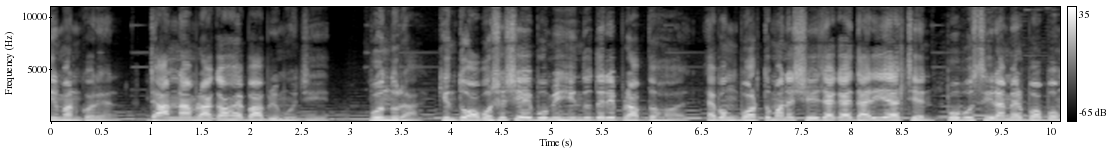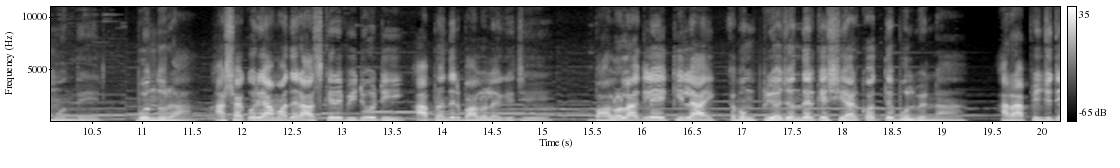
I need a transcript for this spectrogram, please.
নির্মাণ করেন, যার নাম রাখা হয় বাবরি মসজিদ। বন্ধুরা, কিন্তু অবশেষে এই ভূমি হিন্দুদেরই প্রাপ্ত হয় এবং বর্তমানে সেই জায়গায় দাঁড়িয়ে আছেন প্রভু শ্রীরামের বব্য মন্দির। বন্ধুরা, আশা করি আমাদের আজকের ভিডিওটি আপনাদের ভালো লেগেছে। ভালো লাগলে একটি লাইক এবং প্রিয়জনদেরকে শেয়ার করতে বলবেন না। আর আপনি যদি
